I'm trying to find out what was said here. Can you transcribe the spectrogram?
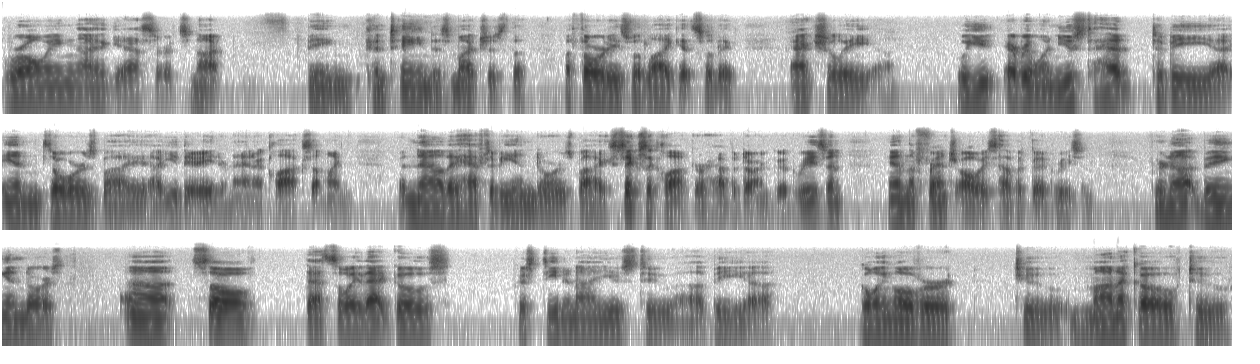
growing, I guess, or it's not being contained as much as the authorities would like it. So they've actually we everyone used to had to be uh, indoors by uh, either eight or nine o'clock, something. But now they have to be indoors by six o'clock or have a darn good reason. And the French always have a good reason for not being indoors. Uh, so that's the way that goes. Christine and I used to uh, be uh, going over to Monaco to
